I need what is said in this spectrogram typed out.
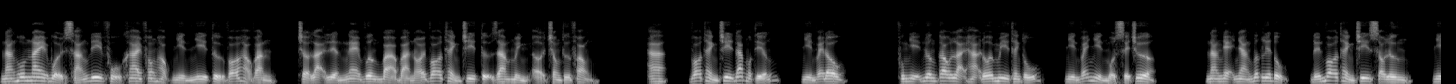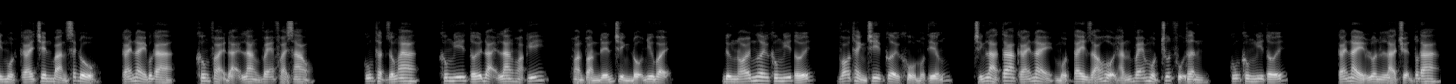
Nàng hôm nay buổi sáng đi phủ khai phong học nhìn nhi tử võ hảo văn, trở lại liền nghe vương bà bà nói võ thành chi tự giam mình ở trong thư phòng. A, võ thành chi đáp một tiếng, nhìn vẽ đâu? Phùng nhị nương cau lại hạ đôi mi thanh tú, nhìn vẽ nhìn một xế chưa nàng nhẹ nhàng bước liên tục, đến võ thành chi sau lưng, nhìn một cái trên bàn sách đồ, cái này bức à không phải đại lang vẽ phải sao? Cũng thật giống a, không nghĩ tới đại lang họa kỹ, hoàn toàn đến trình độ như vậy. Đừng nói ngươi không nghĩ tới, võ thành chi cười khổ một tiếng, chính là ta cái này một tay giáo hội hắn vẽ một chút phụ thân, cũng không nghĩ tới. Cái này luôn là chuyện tốt ta.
